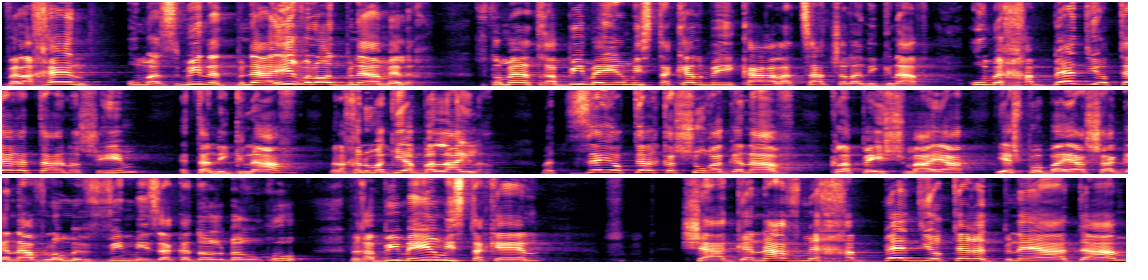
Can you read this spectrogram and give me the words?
ולכן הוא מזמין את בני העיר ולא את בני המלך. זאת אומרת, רבי מאיר מסתכל בעיקר על הצד של הנגנב. הוא מכבד יותר את האנשים, את הנגנב, ולכן הוא מגיע בלילה. זאת אומרת, זה יותר קשור הגנב כלפי שמיא, יש פה בעיה שהגנב לא מבין מי זה הקדוש ברוך הוא, ורבי מאיר מסתכל שהגנב מכבד יותר את בני האדם,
